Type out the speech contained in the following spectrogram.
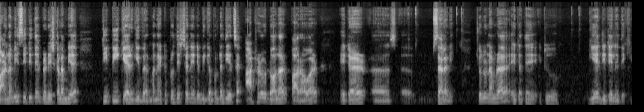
বার্নাবি সিটিতে ব্রিটিশ কলাম্বিয়ায় টিপি কেয়ার গিভার মানে একটা প্রতিষ্ঠানে এটা বিজ্ঞাপনটা দিয়েছে, আঠারো ডলার পার আওয়ার এটার স্যালারি চলুন আমরা এটাতে একটু গিয়ে ডিটেলে দেখি।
